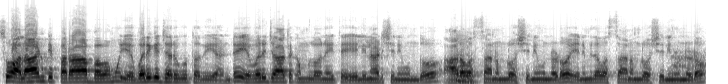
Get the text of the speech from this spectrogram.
సో అలాంటి పరాభవము ఎవరికి జరుగుతుంది అంటే ఎవరి జాతకంలోనైతే ఏలినాటి శని ఉందో ఆరవ స్థానంలో శని ఉన్నాడో ఎనిమిదవ స్థానంలో శని ఉన్నాడో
